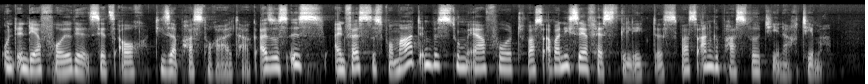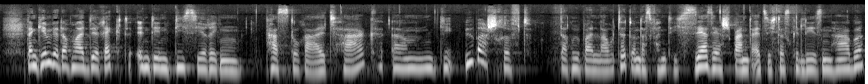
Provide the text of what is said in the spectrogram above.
Und in der Folge ist jetzt auch dieser Pastoraltag. Also es ist ein festes Format im Bistum Erfurt, was aber nicht sehr festgelegt ist, was angepasst wird je nach Thema. Dann gehen wir doch mal direkt in den diesjährigen Pastoraltag. Ähm, die Überschrift darüber lautet, und das fand ich sehr, sehr spannend, als ich das gelesen habe,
